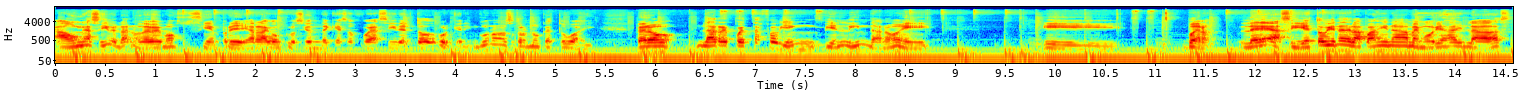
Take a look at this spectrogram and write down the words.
aún así, ¿verdad? No debemos siempre llegar a la conclusión de que eso fue así del todo, porque ninguno de nosotros nunca estuvo ahí. Pero la respuesta fue bien, bien linda, ¿no? Y, y bueno, lee así. Esto viene de la página Memorias Aisladas,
